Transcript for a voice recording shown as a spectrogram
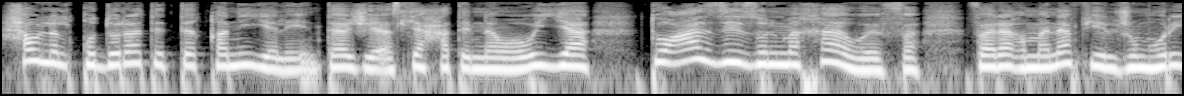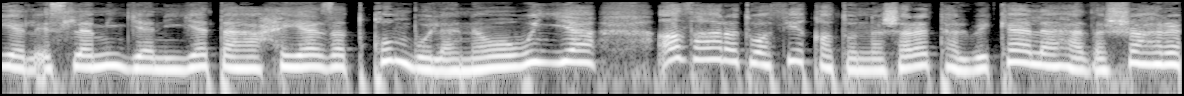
حول القدرات التقنية لإنتاج أسلحة نووية تعزز المخاوف. فرغم نفي الجمهورية الإسلامية نيتها حيازة قنبلة نووية أظهرت وثيقة نشرتها الوكالة هذا الشهر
